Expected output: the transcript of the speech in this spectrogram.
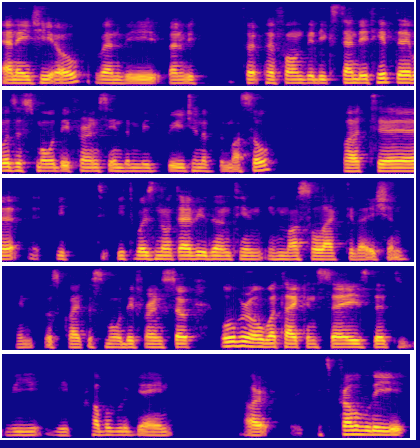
NAGO when we when we performed with extended hip, there was a small difference in the mid region of the muscle, but uh, it it was not evident in, in muscle activation. And it was quite a small difference. So overall, what I can say is that we we probably gain, or it's probably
